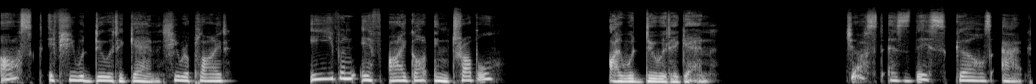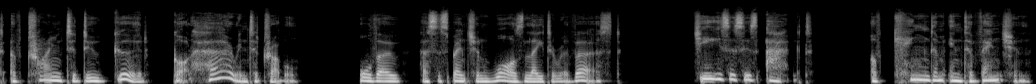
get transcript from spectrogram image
Asked if she would do it again, she replied, Even if I got in trouble, I would do it again. Just as this girl's act of trying to do good got her into trouble, although her suspension was later reversed, Jesus' act of kingdom intervention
